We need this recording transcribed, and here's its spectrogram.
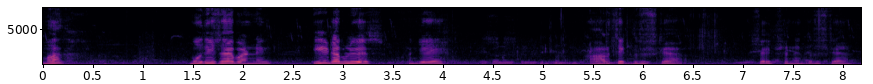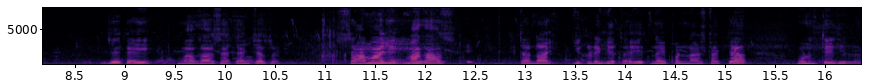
मग मोदी साहेबांनी ई डब्ल्यू एस म्हणजे आर्थिकदृष्ट्या शैक्षणिकदृष्ट्या जे काही मागास आहे त्यांच्यासाठी सामाजिक मागास त्यांना इकडे घेता येत नाही पन्नास टक्क्यात म्हणून ते दिलं.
